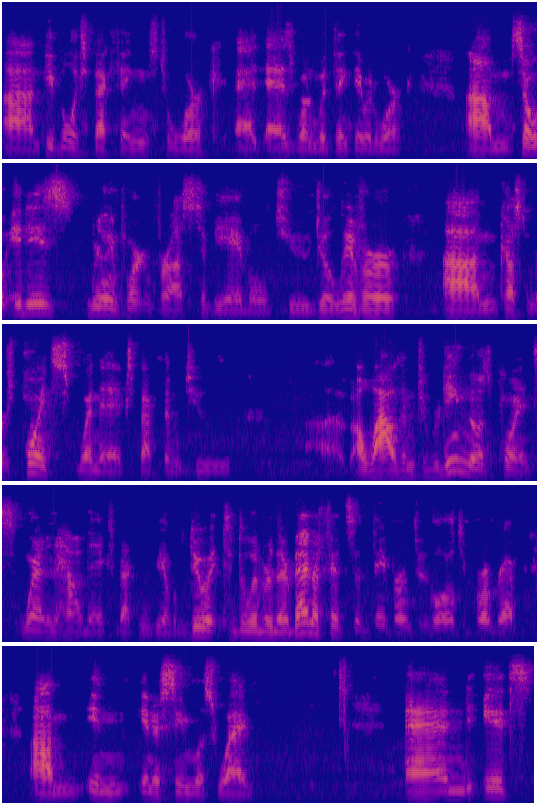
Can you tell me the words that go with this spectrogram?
Um, people expect things to work at, as one would think they would work. Um, so it is really important for us to be able to deliver um, customers points when they expect them to uh, allow them to redeem those points when and how they expect them to be able to do it to deliver their benefits that they've earned through the loyalty program um, in in a seamless way. And it's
